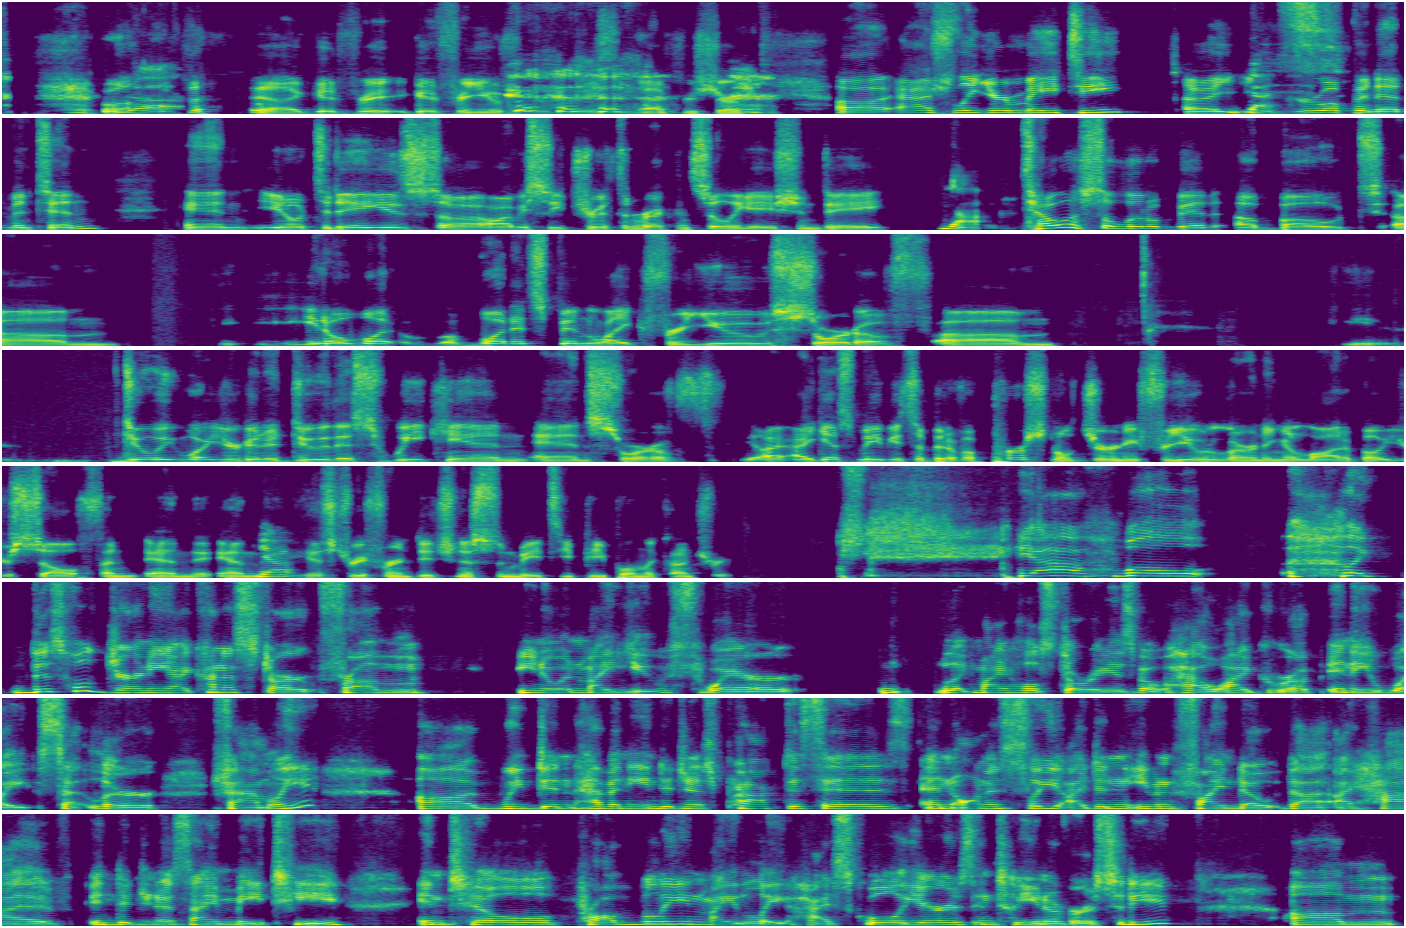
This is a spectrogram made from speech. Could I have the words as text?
Well, yeah. good for good for you for embracing that for sure. Uh, Ashley, you're Métis. Uh, yes. You grew up in Edmonton, and you know today is uh, obviously Truth and Reconciliation Day. Yeah. Tell us a little bit about um, you know what what it's been like for you, sort of. Um, doing what you're going to do this weekend and sort of I, guess maybe it's a bit of a personal journey for you learning a lot about yourself and and and yeah. the history for indigenous and métis people in the country yeah well like this whole journey i kind of start from you know in my youth where like my whole story is about how I grew up in a white settler family. Uh, we didn't have any indigenous practices, and honestly, I didn't even find out that I have indigenous. I'm Métis until probably in my late high school years until university. Um,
